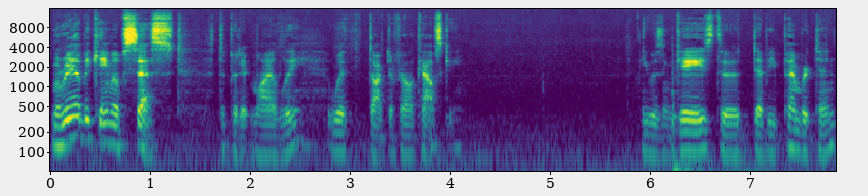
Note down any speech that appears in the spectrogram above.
Maria became obsessed, to put it mildly, with Dr. Falkowski. He was engaged to Debbie Pemberton,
